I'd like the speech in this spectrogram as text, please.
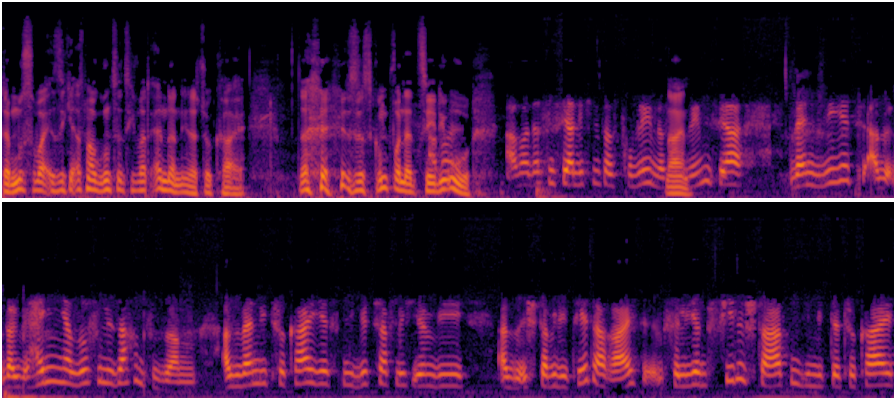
Da muss aber sich erstmal grundsätzlich was ändern in der Türkei. Das kommt von der CDU. Aber, aber das ist ja nicht das Problem. Das Nein. Problem ist ja, wenn sie jetzt, also da hängen ja so viele Sachen zusammen. Also wenn die Türkei jetzt nicht wirtschaftlich irgendwie also Stabilität erreicht, verlieren viele Staaten, die mit der Türkei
